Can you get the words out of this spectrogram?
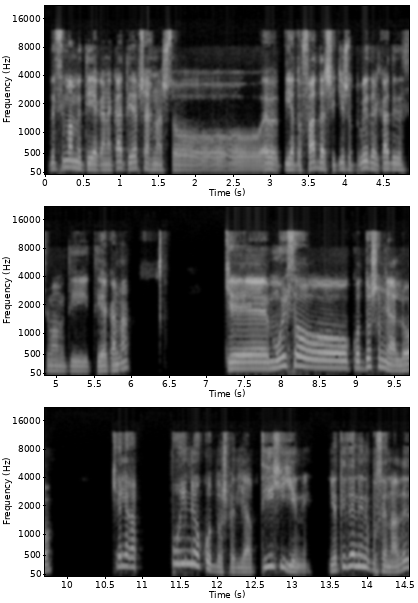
δεν θυμάμαι τι έκανα, κάτι έψαχνα στο, ε, για το Fantasy εκεί στο Twitter, κάτι δεν θυμάμαι τι, τι έκανα. Και μου ήρθε ο κοντός στο μυαλό και έλεγα πού είναι ο κοντός, παιδιά, τι έχει γίνει; Γιατί δεν είναι πουθενά. Δεν,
